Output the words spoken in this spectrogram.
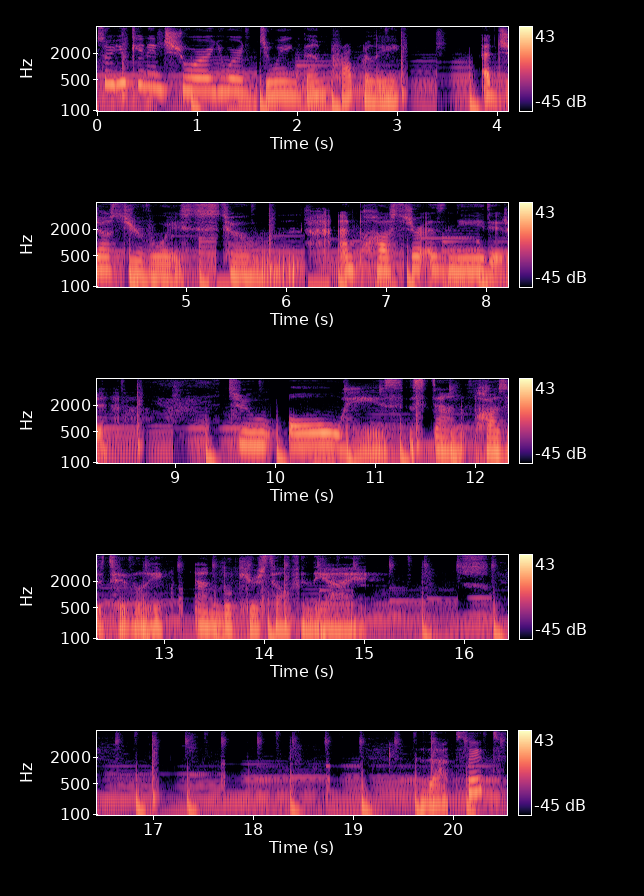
so you can ensure you are doing them properly. Adjust your voice tone and posture as needed to always stand positively and look yourself in the eye. That's it.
